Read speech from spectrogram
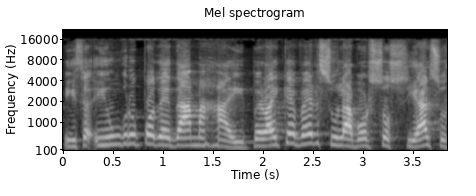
y, un grupo de damas ahí, pero hay que ver su labor social, su,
